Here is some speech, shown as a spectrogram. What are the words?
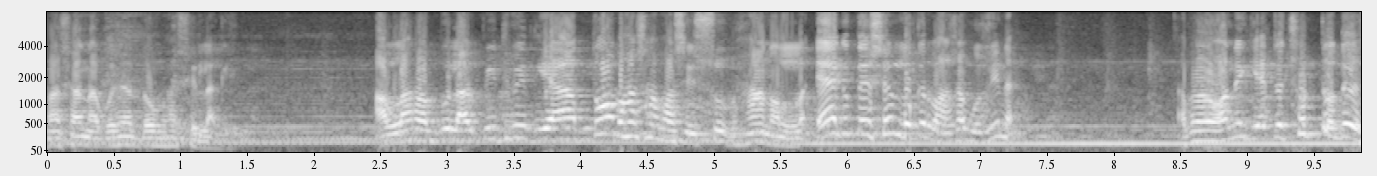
ভাষা না বোঝা দোভাষী লাগে। আল্লাহ রাব্বুল আর পৃথিবীতে এত ভাষাভাষী সুবহান আল্লাহ এক দেশের লোকের ভাষা বুঝি না। আপনার অনেকে, একটা ছোট্ট দেশ,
